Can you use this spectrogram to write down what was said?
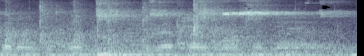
Photos of what the rep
